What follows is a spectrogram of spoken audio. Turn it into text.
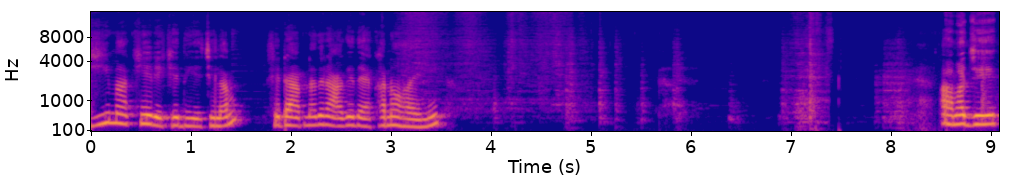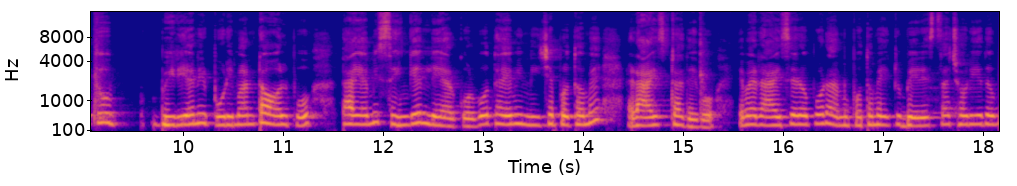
ঘি মাখিয়ে রেখে দিয়েছিলাম। সেটা আপনাদের আগে দেখানো হয়নি। আমার যেহেতু বিরিয়ানির পরিমাণটা অল্প, তাই আমি সিঙ্গেল লেয়ার করব, তাই আমি নিচে প্রথমে রাইসটা দেব। এবার রাইসের ওপর আমি প্রথমে একটু বেরেস্তা ছড়িয়ে দেব।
